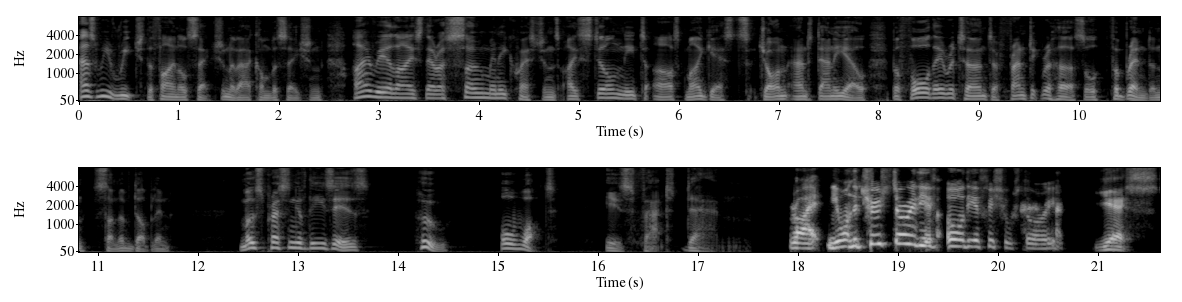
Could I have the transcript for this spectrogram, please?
As we reach the final section of our conversation, I realise there are so many questions I still need to ask my guests, John and Danielle, before they return to frantic rehearsal for Brendan, son of Dublin. Most pressing of these is who or what is Fat Dan? Right. You want the true story or the official story? Yes.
